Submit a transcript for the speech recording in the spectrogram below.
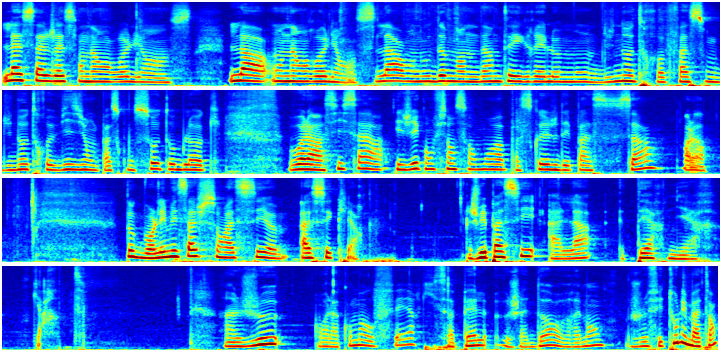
la sagesse, on est en reliance, là on est en reliance, là on nous demande d'intégrer le monde d'une autre façon, d'une autre vision parce qu'on bloc. Voilà, si ça, et j'ai confiance en moi parce que je dépasse ça, voilà, donc bon, les messages sont assez, euh, assez clairs. Je vais passer à la dernière carte. Un jeu voilà, qu'on m'a offert qui s'appelle, j'adore vraiment, je le fais tous les matins.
